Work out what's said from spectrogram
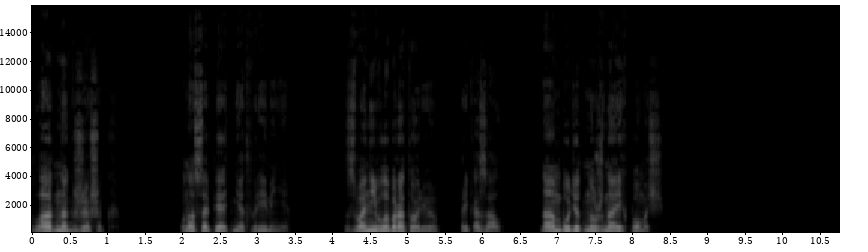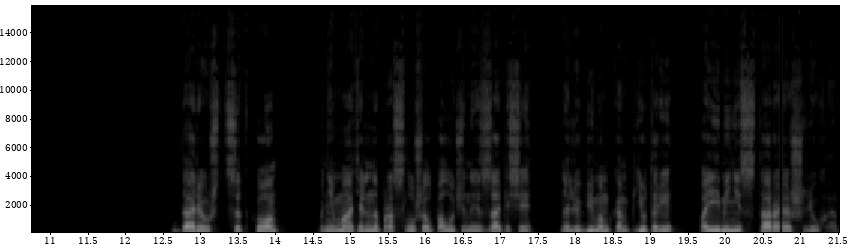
Ладно, Гжешек, у нас опять нет времени. Звони в лабораторию, приказал. Нам будет нужна их помощь. Дариуш Цитко внимательно прослушал полученные записи на любимом компьютере по имени «Старая шлюха».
